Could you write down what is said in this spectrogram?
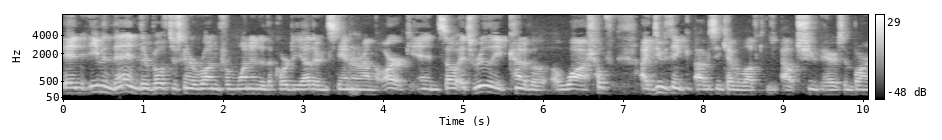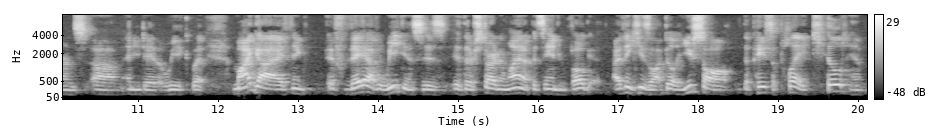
And even then they're both just going to run from one end of the court to the other and stand around the arc. And so it's really kind of a, a wash. Hope, i do think obviously kevin love can outshoot harrison barnes um, any day of the week. But my guy i think if they have a weakness is if their starting lineup it's andrew bogut. I think he's a liability. You saw the pace of play killed him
